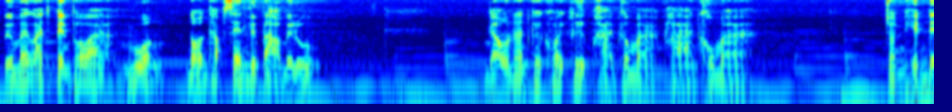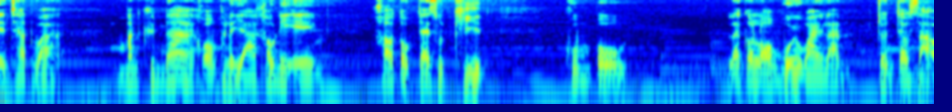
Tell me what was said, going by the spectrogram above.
หรือไม่ก็อาจจะเป็นเพราะว่าง่วงนอนทับเส้นหรือเปล่าไม่รู้ เงานั้นค่อยๆ คลืบคลานเข้ามาคลานเข้ามา จนเห็นเด่นชัดว่า มันคือหน้าของภรรยาเขานี่เอง เขาตกใจสุดขีด คุมโปง แล้วก็ร้องโวยวายลั่น จนเจ้าสาว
